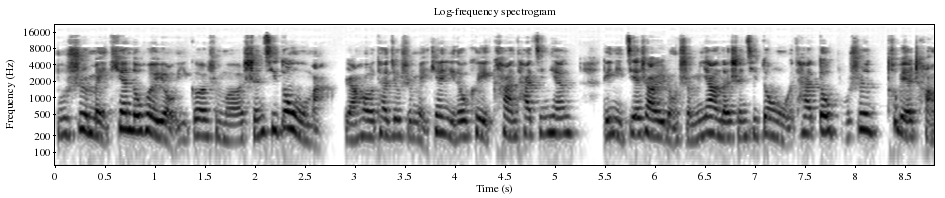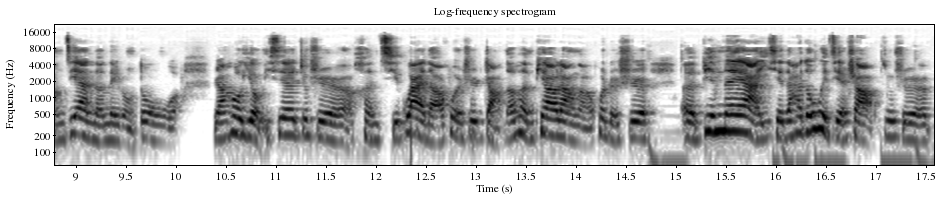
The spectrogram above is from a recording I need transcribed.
不是每天都会有一个什么神奇动物嘛？然后它就是每天你都可以看它今天给你介绍一种什么样的神奇动物，它都不是特别常见的那种动物，然后有一些就是很奇怪的，或者是长得很漂亮的，或者是呃濒危啊一些的，它都会介绍，就是。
